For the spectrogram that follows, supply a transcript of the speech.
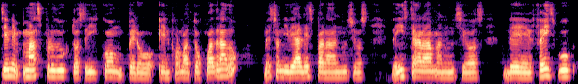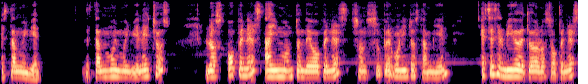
Tiene más productos de e-com pero en formato cuadrado. ¿Ves? Son ideales para anuncios de Instagram, anuncios de Facebook. Están muy bien. Están muy muy bien hechos. Los openers, hay un montón de openers. Son súper bonitos también. Este es el vídeo de todos los openers.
